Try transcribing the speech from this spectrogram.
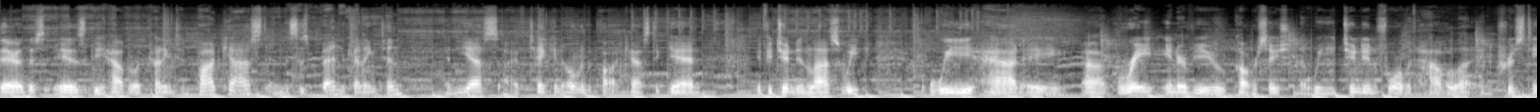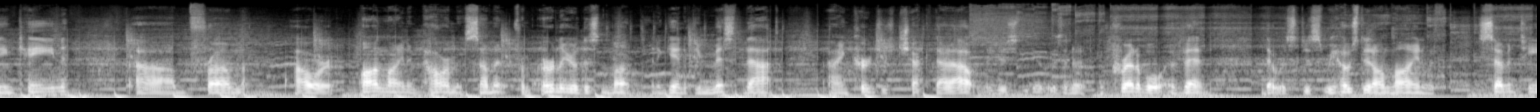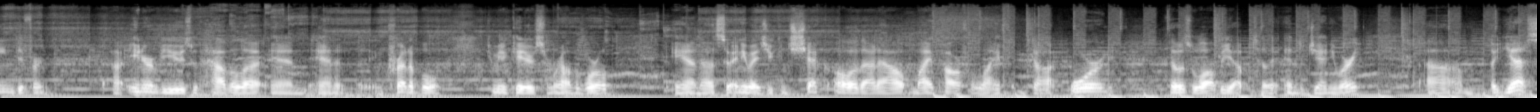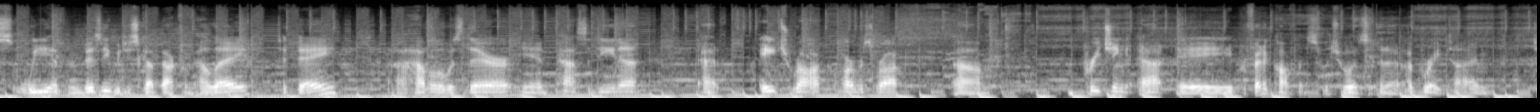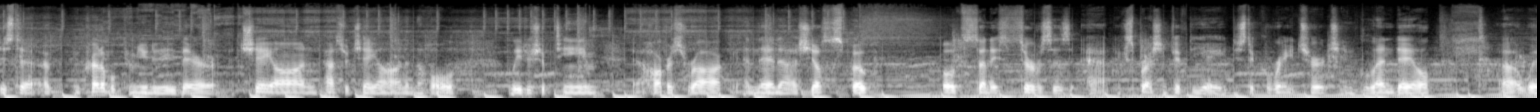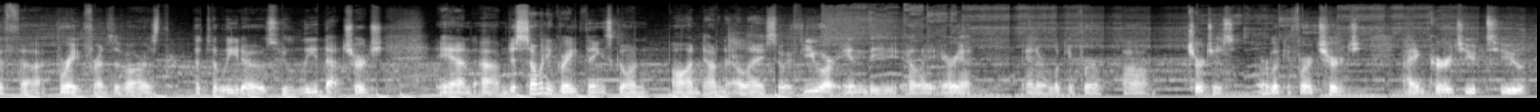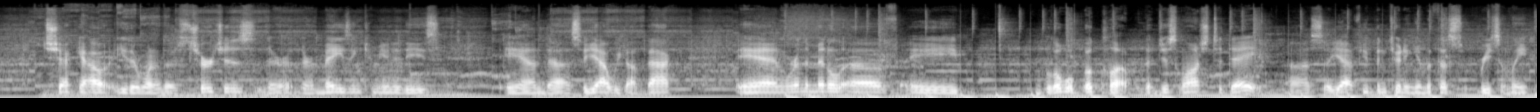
there, this is the Havilah Cunnington podcast, and this is Ben Cunnington. And yes, I've taken over the podcast again. If you tuned in last week, we had a, great interview conversation that we tuned in for with Havilah and Christine Caine um, from our online empowerment summit from earlier this month. And again, if you missed that, I encourage you to check that out. It, just, it was an incredible event that was just we hosted online with 17 different uh, interviews with Havilah and and incredible communicators from around the world. And uh, so, anyways, you can check all of that out. mypowerfullife.org. Those will all be up till the end of January. Um, but yes, we have been busy. We just got back from LA today. Uh, Havilah was there in Pasadena at H Rock, Harvest Rock. Um, preaching at a prophetic conference, which was a, a great time. Just an incredible community there. Ché Ahn, Pastor Ché Ahn, and the whole leadership team at Harvest Rock. And then uh, she also spoke both Sunday services at Expression 58, just a great church in Glendale uh, with uh, great friends of ours, the Toledos, who lead that church. And um, just so many great things going on down in LA. So if you are in the LA area, and are looking for uh, churches or looking for a church, I encourage you to check out either one of those churches. They're they're amazing communities, and uh, so yeah, we got back, and we're in the middle of a global book club that just launched today. Uh, so yeah, if you've been tuning in with us recently,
